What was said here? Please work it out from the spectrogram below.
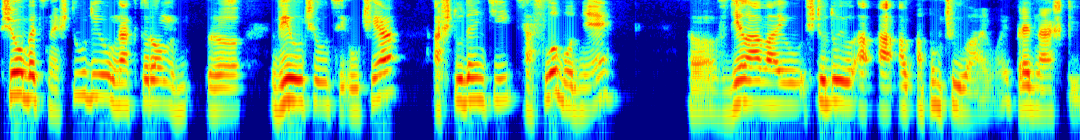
všeobecné štúdium, na ktorom e, vyučujúci učia a študenti sa slobodne vzdelávajú, študujú a, a, a počúvajú aj, prednášky.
